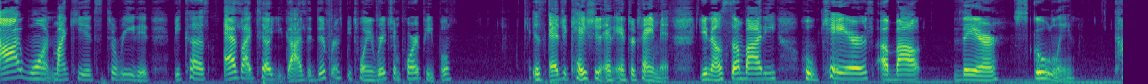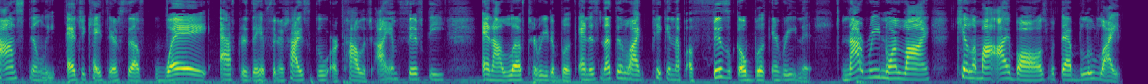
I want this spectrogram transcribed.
I want my kids to read it because, as I tell you guys, the difference between rich and poor people is education and entertainment. You know, somebody who cares about their schooling constantly educate themselves way after they have finished high school or college. I am 50 and I love to read a book. And it's nothing like picking up a physical book and reading it. Not reading online, killing my eyeballs with that blue light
